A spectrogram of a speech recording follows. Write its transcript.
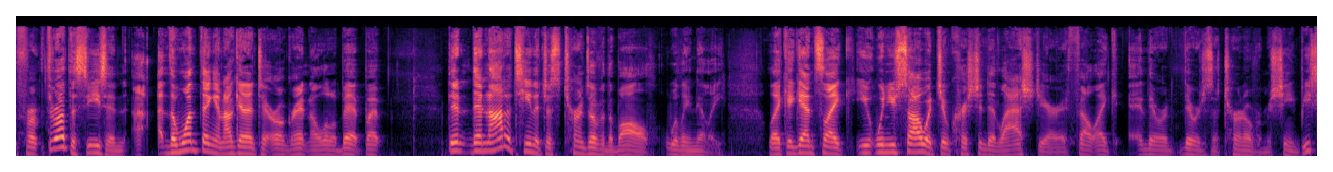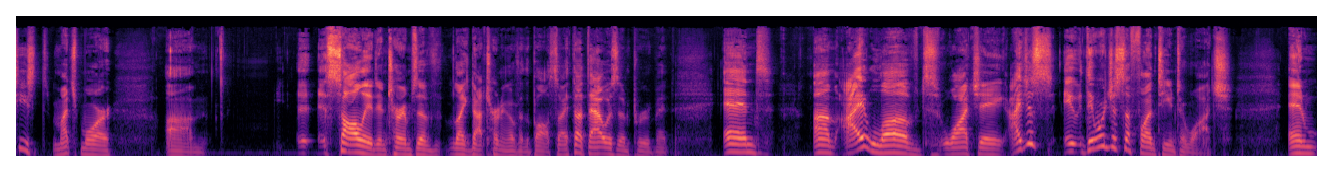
for, throughout the season. Uh, the one thing, and I'll get into Earl Grant in a little bit, but they're they're not a team that just turns over the ball willy nilly. Like against like you when you saw what Jim Christian did last year, it felt like they were they were just a turnover machine. BC's much more um, solid in terms of like not turning over the ball. So I thought that was an improvement. And um, I loved watching. I just it, they were just a fun team to watch, and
